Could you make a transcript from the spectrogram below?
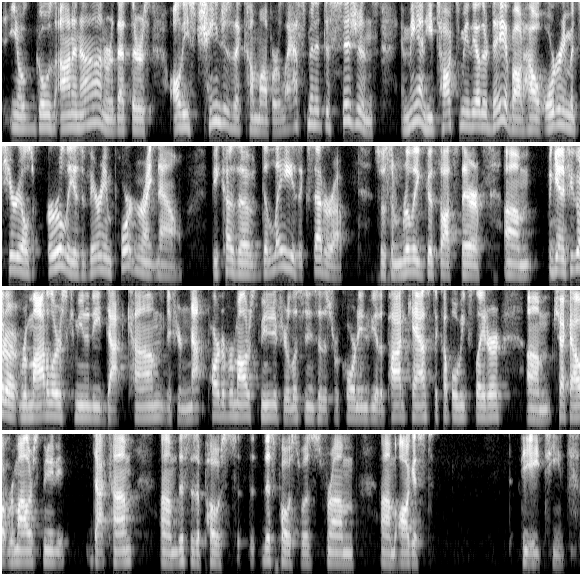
you know, goes on and on, or that there's all these changes that come up or last minute decisions. And man, he talked to me the other day about how ordering materials early is very important right now because of delays, et cetera. So some really good thoughts there. Um, again, if you go to remodelerscommunity.com, if you're not part of Remodelers Community, if you're listening to this recording via the podcast a couple weeks later, um, check out remodelerscommunity.com. Um, this is a post. This post was from um, August the 18th.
